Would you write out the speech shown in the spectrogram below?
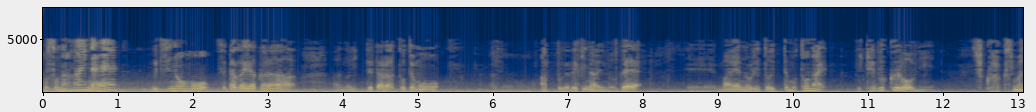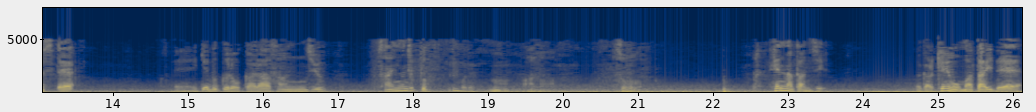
細長いね。うちの方、世田谷から、あの、行ってたらとても、あの、アップができないので、えー前乗りといっても都内、池袋に宿泊しまして、えー池袋から30、3、40分そうです。うん、あの、そう。変な感じ。だから県をまたいで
